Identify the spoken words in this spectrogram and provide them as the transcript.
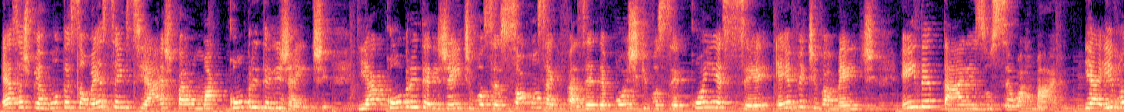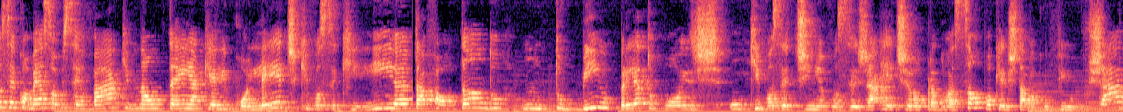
Essas perguntas são essenciais para uma compra inteligente. E a compra inteligente você só consegue fazer depois que você conhecer efetivamente em detalhes o seu armário. E aí você começa a observar que não tem aquele colete que você queria, tá faltando um tubinho preto, pois o que você tinha você já retirou para doação porque ele estava com fio puxado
